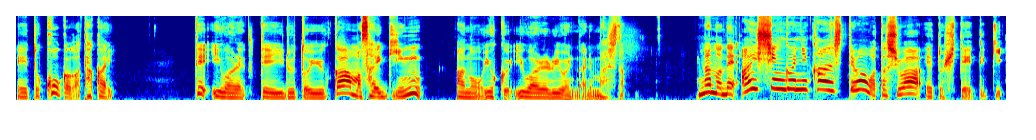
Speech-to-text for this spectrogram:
えっ、と、効果が高いって言われているというか、まあ、最近あの、よく言われるようになりました。なので、アイシングに関しては私は、えっと、否定的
